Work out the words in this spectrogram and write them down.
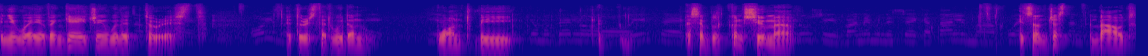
a new way of engaging with a tourist, a tourist that we don't want to be a simple consumer. It's not just about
